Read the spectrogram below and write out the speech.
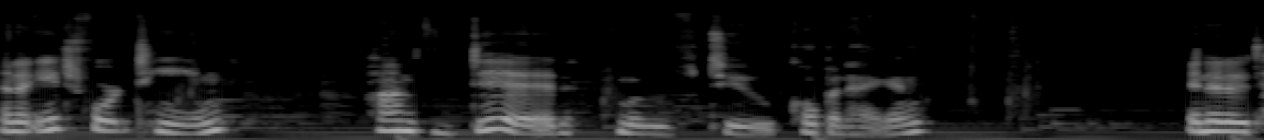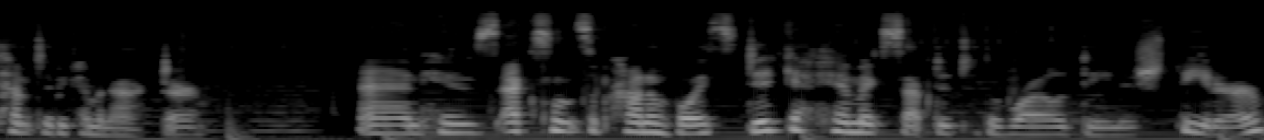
And at age 14, Hans did move to Copenhagen in an attempt to become an actor. and his excellent soprano voice did get him accepted to the Royal Danish Theatre.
